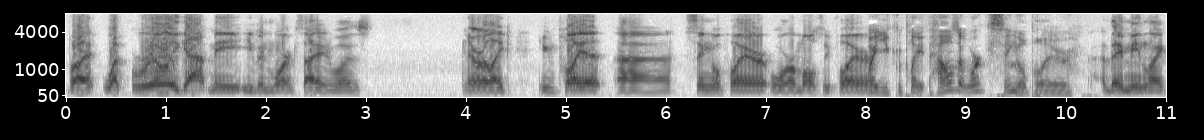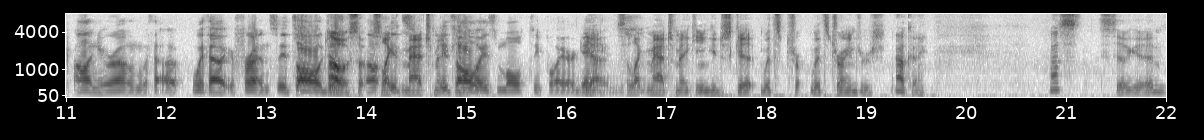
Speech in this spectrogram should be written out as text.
But what really got me even more excited was they were like, you can play it uh, single player or multiplayer. Wait, you can play. How does it work single player? They mean like on your own without without your friends. It's all just Oh, so it's uh, like it's, matchmaking. It's always multiplayer games. Yeah, so like matchmaking, you just get with str- with strangers. Okay, that's still good.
